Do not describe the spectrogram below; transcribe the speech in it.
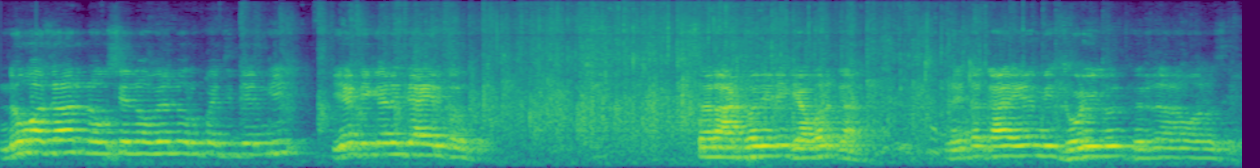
नऊ हजार नऊशे नव्याण्णव रुपयाची देणगी या ठिकाणी जाहीर करतो. तर आठवणीने घ्या बरं का. नाही तर काय आहे, मी झोळी घेऊन फिरणारा माणूस आहे.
